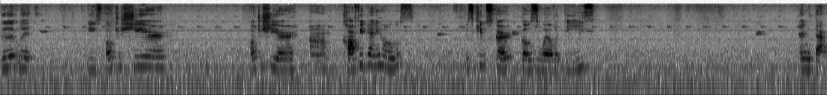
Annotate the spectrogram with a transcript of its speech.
Good with these ultra sheer, ultra sheer um, coffee pantyhose. This cute skirt goes well with these. And with that.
